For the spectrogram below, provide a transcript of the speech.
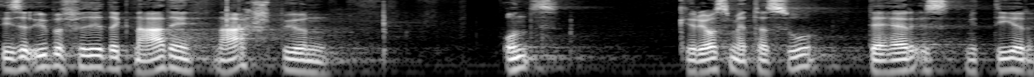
Dieser Überfülle der Gnade nachspüren und Kyrios Metasu, der Herr ist mit dir.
